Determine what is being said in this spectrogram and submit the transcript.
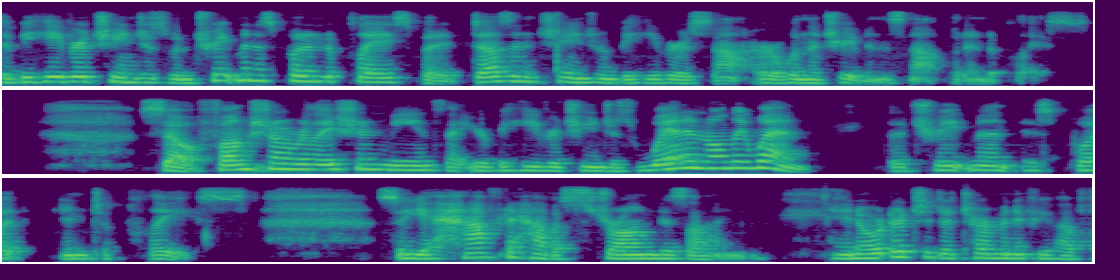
the behavior changes when treatment is put into place, but it doesn't change when behavior is not, or when the treatment is not put into place. So functional relation means that your behavior changes when and only when the treatment is put into place. So you have to have a strong design. In order to determine if you have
